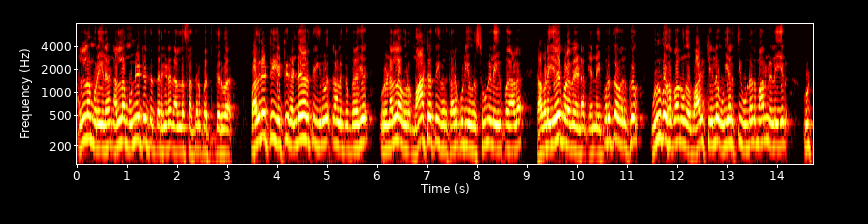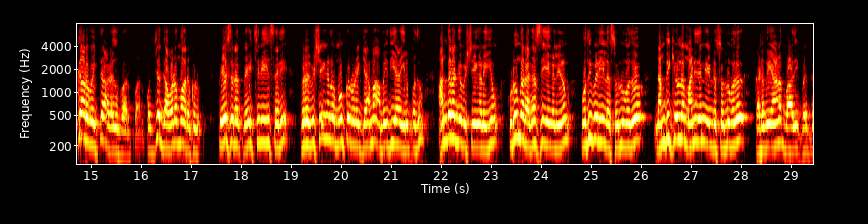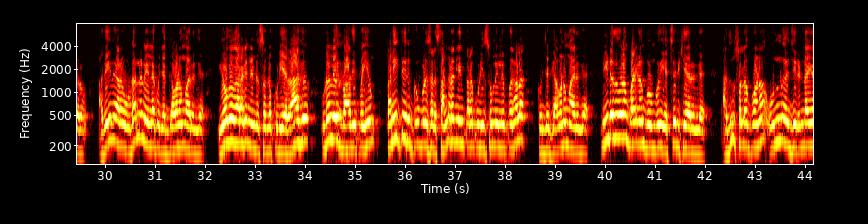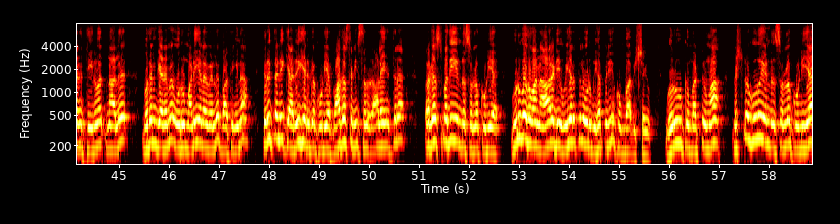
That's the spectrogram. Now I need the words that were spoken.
நல்ல முறையில் நல்ல முன்னேற்றத்தை தருகிற நல்ல சந்தர்ப்பத்தை தருவார். பதினெட்டு எட்டு ரெண்டாயிரத்தி இருபத்தி நாலுக்கு பிறகு ஒரு நல்ல ஒரு மாற்றத்தை இவர் தரக்கூடிய ஒரு சூழ்நிலை இருப்பதனால் கவலையே பட வேண்டாம். என்னை பொறுத்தவரைக்கும் குரு பகவான் உங்கள் வாழ்க்கையில் உயர்த்தி உன்னதமான நிலையில் உட்கார வைத்து அழகு பார்ப்பார். கொஞ்சம் கவனமாக இருக்கணும். பேசுகிற பேச்சிலையும் சரி பிற விஷயங்களை மூக்க நுழைக்காமல் அமைதியாக இருப்பதும் அந்தரங்க விஷயங்களையும் குடும்ப ரகசியங்களிலும் பொதுவெளியில் சொல்லுவதோ நம்பிக்கையுள்ள மனிதன் என்று சொல்லுவதோ கடுமையான பாதிப்பை தரும். அதே நேரம் உடல்நிலையில் கொஞ்சம் கவனமாக இருங்க. யோககாரகன் என்று சொல்லக்கூடிய ராகு உடல்நிலை பாதிப்பையும் தனித்து இருக்கும்போது சில சங்கடங்களையும் தரக்கூடிய சூழ்நிலை இருப்பதனால கொஞ்சம் கவனமாக இருங்க. நீண்ட தூரம் பயணம் போகும்போது எச்சரிக்கையாக இருங்க. அதுவும் சொல்லப்போனால் ஒன்று அஞ்சு ரெண்டாயிரத்தி இருபத்தி நாலு புதன்கிழமை ஒரு மணி அளவில் பார்த்தீங்கன்னா திருத்தணிக்கு அருகே இருக்கக்கூடிய பாதசனீஸ்வரர் ஆலயத்தில் பிரகஸ்பதி என்று சொல்லக்கூடிய குரு பகவான் ஆறடி உயரத்தில் ஒரு மிகப்பெரிய கும்பாபிஷேகம். குருவுக்கு மட்டுமா விஷ்ணு குரு என்று சொல்லக்கூடிய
